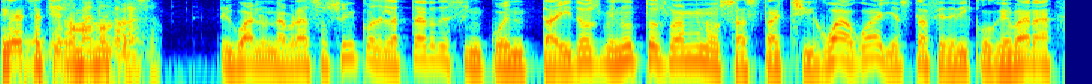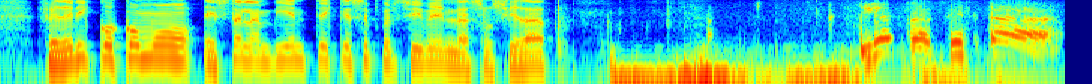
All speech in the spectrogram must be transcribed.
Gracias a ti, Román, un abrazo. Igual un abrazo. 5 de la tarde, 52 minutos. Vámonos hasta Chihuahua. Ya está Federico Guevara. Federico, ¿cómo está el ambiente? ¿Qué se percibe en la sociedad? Mira, tras esta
